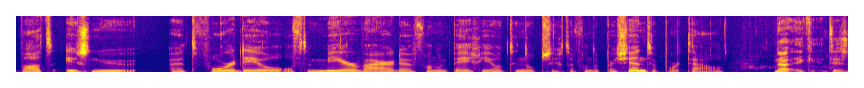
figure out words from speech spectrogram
wat is nu het voordeel of de meerwaarde van een PGO ten opzichte van de patiëntenportaal? Nou, ik, het, is,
